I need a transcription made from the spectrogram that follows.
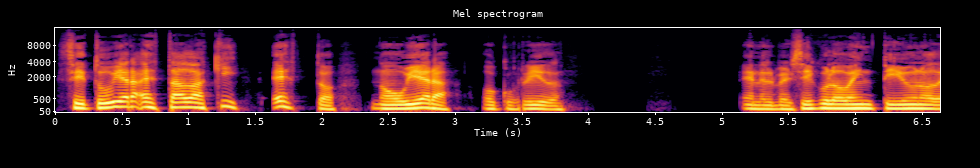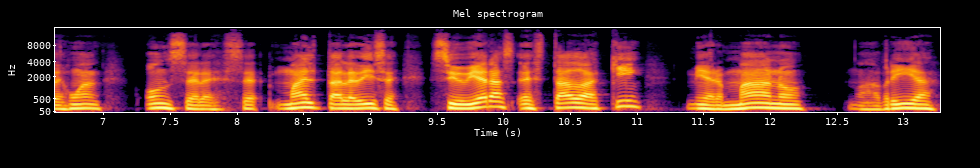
si tú hubieras estado aquí, esto no hubiera ocurrido. En el versículo 21 de Juan 11, Marta le dice, si hubieras estado aquí, mi hermano no habría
